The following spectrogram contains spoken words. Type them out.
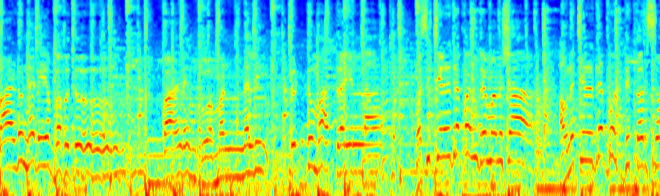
ಬಾಳು ನಡೆಯಬಹುದು. ಬಾಳೆಂಬುವ ಮಣ್ಣಲ್ಲಿ ದುಡ್ಡು ಮಾತ್ರ ಇಲ್ಲ. ಹೊಸ ಚಿಲ್ಡ್ರೆ ಬಂದ್ರೆ ಮನುಷ್ಯ, ಅವನ ಚಿಲ್ಡ್ರೆ ಬುದ್ಧಿ ತೋರಿಸುವ.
